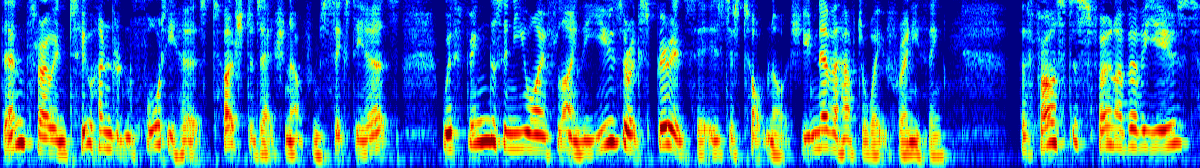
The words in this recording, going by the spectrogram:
Then throw in 240 Hz touch detection up from 60 Hz. With fingers and UI flying, the user experience here is just top notch. You never have to wait for anything. The fastest phone I've ever used?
